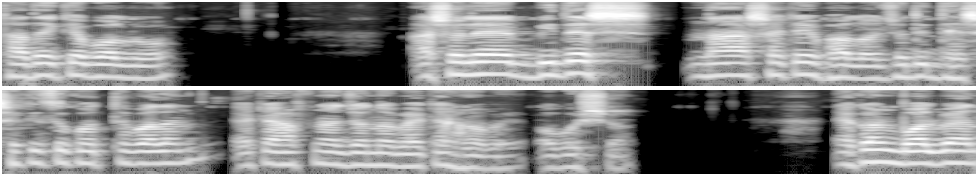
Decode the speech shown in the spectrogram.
তাদেরকে বলব, আসলে বিদেশ না আসাটাই ভালো। যদি দেশে কিছু করতে পারেন, এটা আপনার জন্য বেটার হবে, অবশ্য। এখন বলবেন,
